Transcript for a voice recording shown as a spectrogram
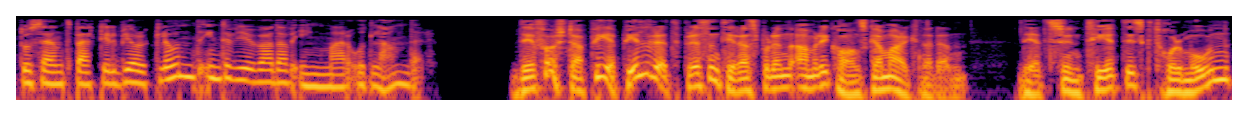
Docent Bertil Björklund intervjuad av Ingmar Odlander. Det första p-pillret presenteras på den amerikanska marknaden. Det är ett syntetiskt hormon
